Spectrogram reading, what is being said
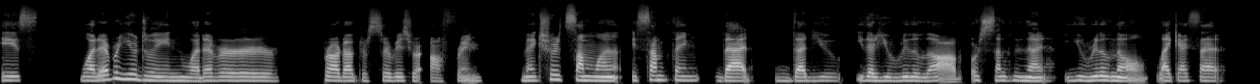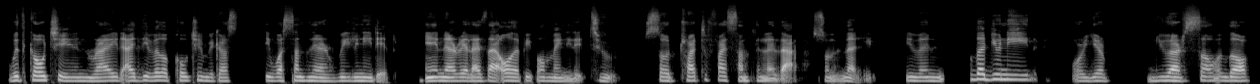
is whatever you're doing, whatever product or service you're offering, make sure it's someone it's something that that you either you really love or something that you really know. Like I said, with coaching, right? I developed coaching because it was something that I really needed. And I realized that other people may need it too. So try to find something like that, something that you even that you need or you're you are so in love,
